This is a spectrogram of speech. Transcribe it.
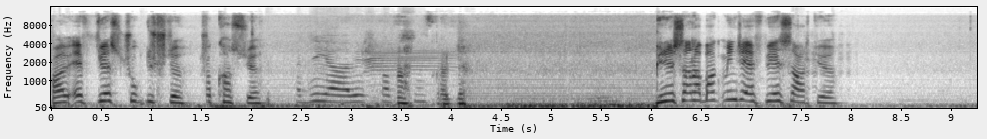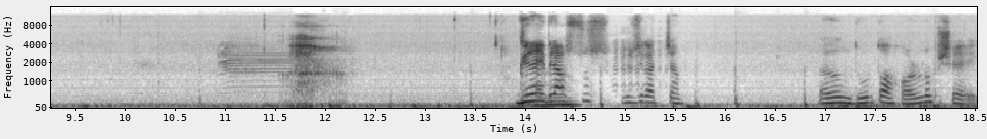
Abi FPS çok düştü. Çok kasıyor. Hadi ya bir Hah kapısın. Güneş sana bakmayınca FPS artıyor. Güney biraz sus. Müzik açacağım. El dur da Harlem Shake.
